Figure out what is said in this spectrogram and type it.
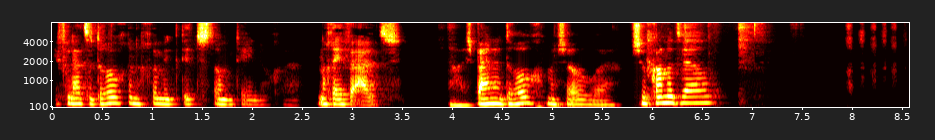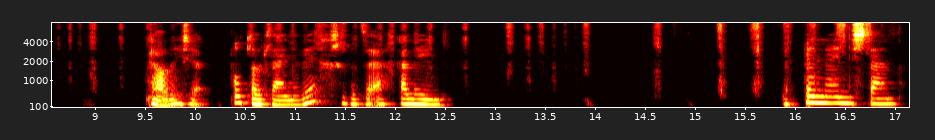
Even laten drogen en dan gum ik dit zo meteen nog, uh, nog even uit. Nou, is bijna droog, maar zo, uh, zo kan het wel. Haal deze potloodlijnen weg, zodat er eigenlijk alleen de penlijnen staan.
